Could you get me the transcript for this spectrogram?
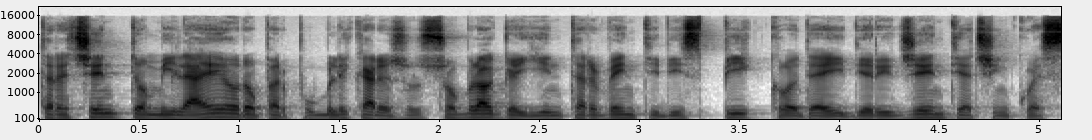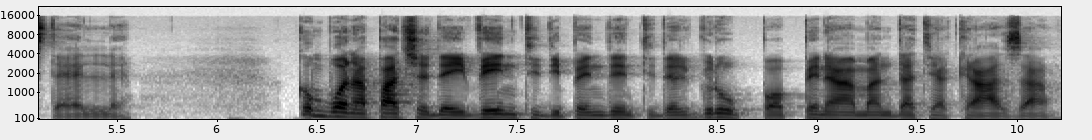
300.000 euro per pubblicare sul suo blog gli interventi di spicco dei dirigenti a 5 Stelle con buona pace dei 20 dipendenti del gruppo appena mandati a casa.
